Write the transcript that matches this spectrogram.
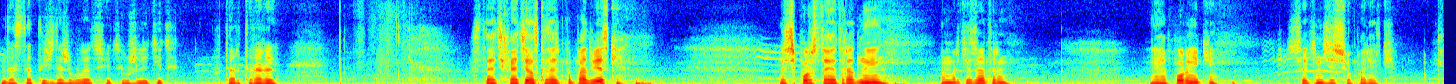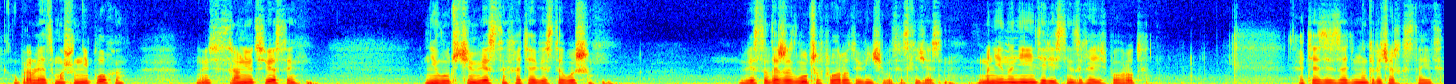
До 100 тысяч даже бывает, все это уже летит в тартарары. Кстати, хотел сказать по подвеске. До сих пор стоят родные амортизаторы и опорники. С этим здесь все в порядке. Управляется машина неплохо. Но если сравнивать с Вестой, не лучше, чем Веста, хотя Веста выше. Веста даже лучше в повороты винчивается, если честно. Мне на ней интереснее заходить в поворот. Хотя здесь сзади многорычажка стоит.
